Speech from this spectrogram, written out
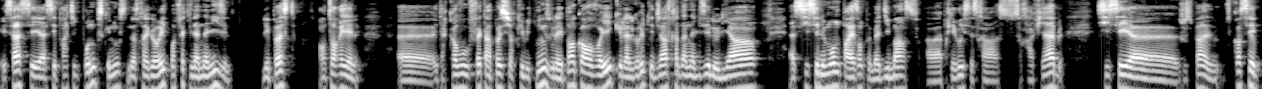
Et ça, c'est assez pratique pour nous, parce que nous, notre algorithme, en fait, il analyse les posts en temps réel. Euh, quand vous faites un post sur Cubic News, vous l'avez pas encore envoyé, que l'algorithme est déjà en train d'analyser le lien. Euh, si c'est Le Monde, par exemple, bah, dit mince, a priori, ce sera, fiable. Si c'est, euh, je sais pas, quand c'est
